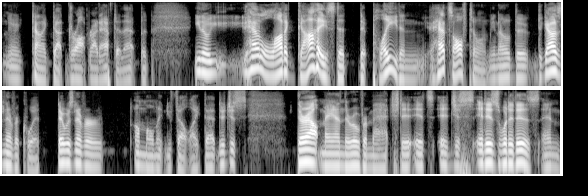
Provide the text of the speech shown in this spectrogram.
you know, kind of got dropped right after that. But you know, you, you had a lot of guys that that played, and hats off to them. You know, the the guys never quit. There was never a moment you felt like that. They're just they're outmanned, they're overmatched. It, it's it just it is what it is, and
